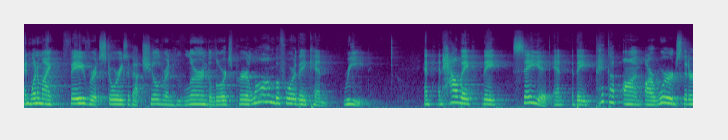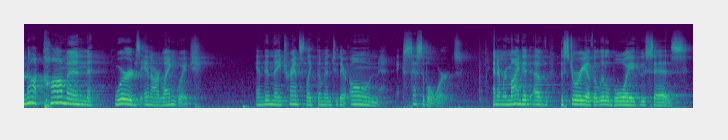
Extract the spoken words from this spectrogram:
And one of my favorite stories about children who learn the Lord's Prayer long before they can read, and, and how they, they say it, and they pick up on our words that are not common words in our language, and then they translate them into their own accessible words. And I'm reminded of the story of the little boy who says,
